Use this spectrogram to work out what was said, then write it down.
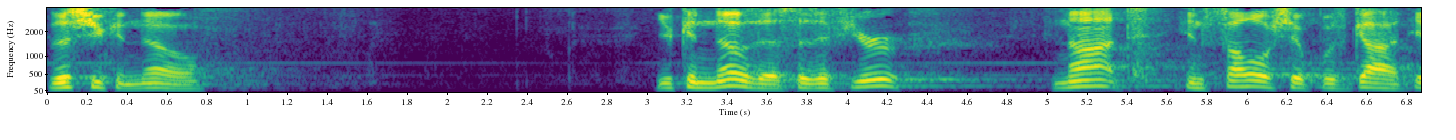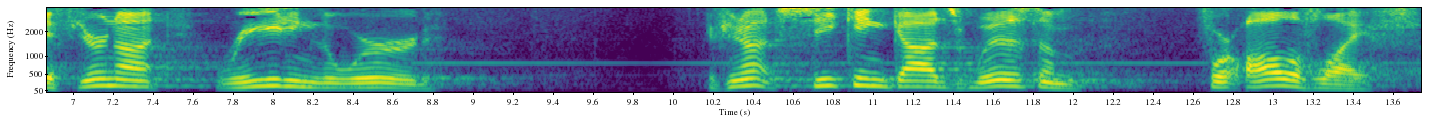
This you can know. You can know this that if you're not in fellowship with God, if you're not reading the Word, if you're not seeking God's wisdom for all of life.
